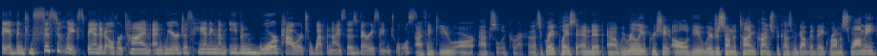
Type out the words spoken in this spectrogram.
They have been consistently expanded over time, and we're just handing them even more power to weaponize those very same tools. I think you are absolutely correct. That's a great place to end it. Uh, we really appreciate all of you. We're just on a time crunch because we got Vivek Ramaswamy.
